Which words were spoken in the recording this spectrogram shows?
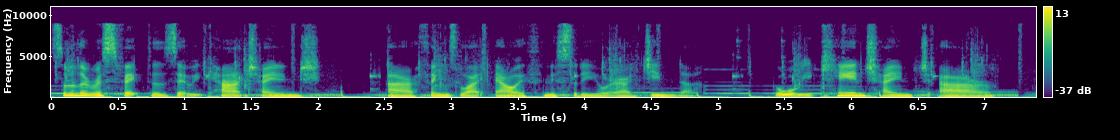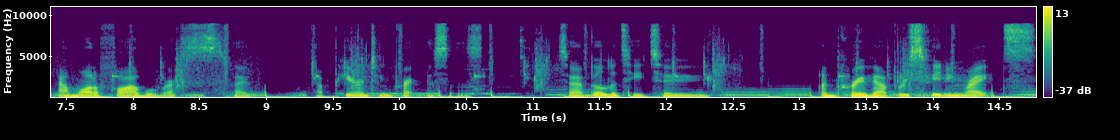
Some of the risk factors that we can't change are things like our ethnicity or our gender. But what we can change are our modifiable risks, so our parenting practices, so our ability to improve our breastfeeding rates,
